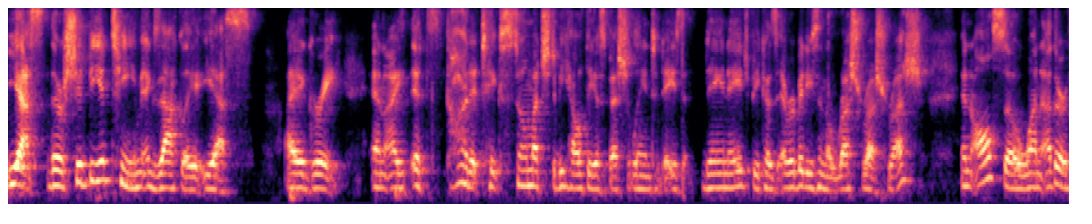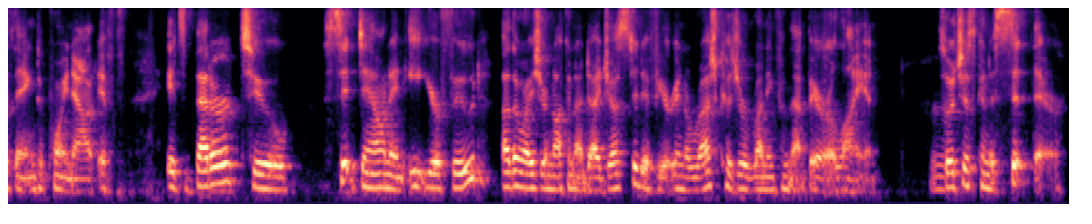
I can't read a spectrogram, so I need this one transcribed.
yes, there should be a team. Exactly. Yes, I agree and i it's god it takes so much to be healthy especially in today's day and age because everybody's in a rush rush rush and also one other thing to point out if it's better to sit down and eat your food. Otherwise, you're not going to digest it if you're in a rush because you're running from that bear or lion. Mm. So it's just going to sit there.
